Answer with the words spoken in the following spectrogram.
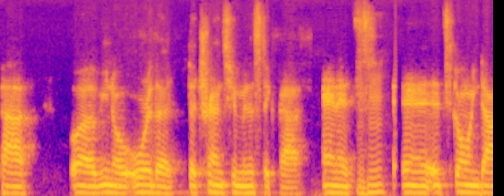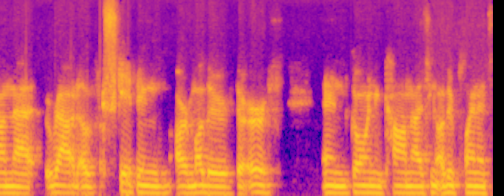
path uh, you know, or the the transhumanistic path, and it's mm-hmm. and it's going down that route of escaping our mother, the Earth, and going and colonizing other planets.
